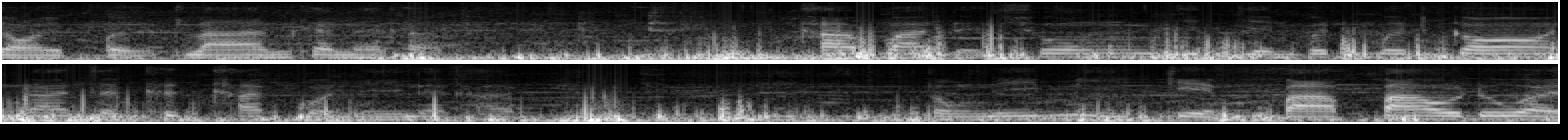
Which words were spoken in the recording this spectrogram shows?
ยอยเปิดร้านกันนะครับ คาดว่าเดี๋ยวช่วงเย็นๆมืดๆก็น่าจะคึกคักกว่านี้นะครับ ตรงนี้มีเกมปลาเป้าด้วย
